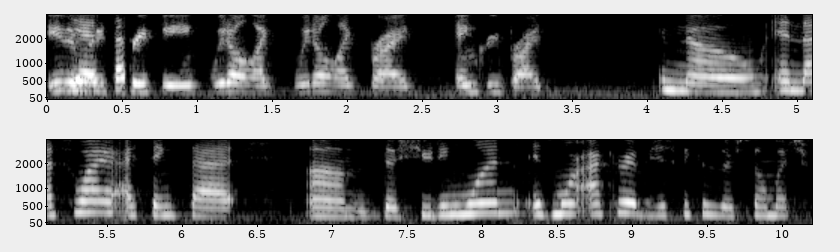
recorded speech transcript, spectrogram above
Either Yes, way, it's that's- creepy. We don't like we don't like brides, angry brides. no, and that's why I think that um, the shooting one is more accurate, just because there's so much.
